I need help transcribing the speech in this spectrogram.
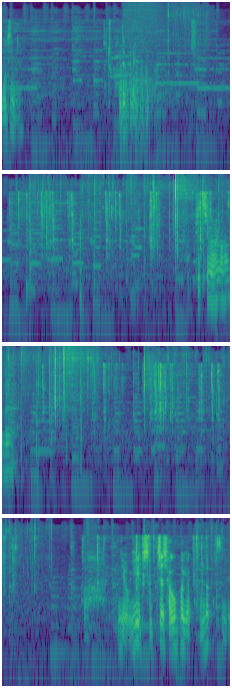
어디 있냐? 저쪽 반대편에 있네. 아, B팀은 할만한데. 아, 근데 여기 진짜 작업하기가 겁나 빡센데.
